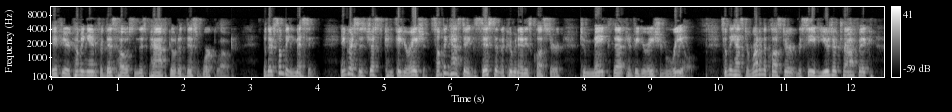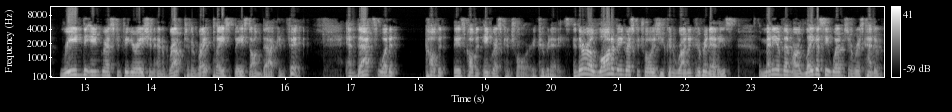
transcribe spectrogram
if you're coming in for this host and this path, go to this workload. but there's something missing. Ingress is just configuration. Something has to exist in the Kubernetes cluster to make that configuration real. Something has to run in the cluster, receive user traffic, read the ingress configuration, and route to the right place based on that config. And that's what an called an, is called an ingress controller in Kubernetes. And there are a lot of ingress controllers you can run in Kubernetes. Many of them are legacy web servers kind of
